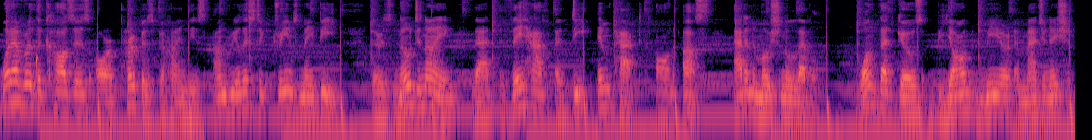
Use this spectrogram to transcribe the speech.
Whatever the causes or purpose behind these unrealistic dreams may be, there is no denying that they have a deep impact on us at an emotional level, one that goes beyond mere imagination.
